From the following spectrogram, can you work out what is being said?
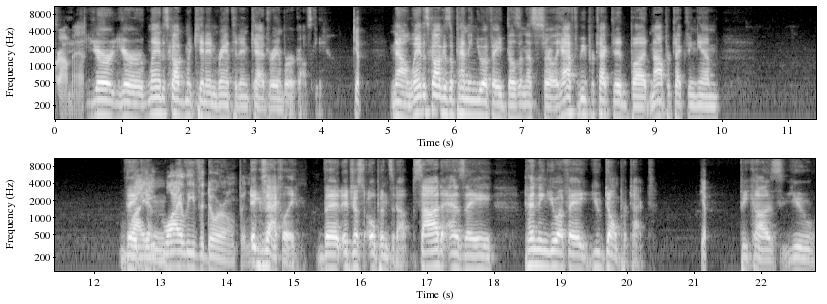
where I'm at. your your Landeskog, MacKinnon, Rantanen, Kadri, and Burakovsky. Yep. Now Landeskog is a pending UFA, doesn't necessarily have to be protected, but not protecting him, they Why, can why leave the door open? Exactly. That it just opens it up. Sod as a pending UFA, you don't protect. Yep. Because you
